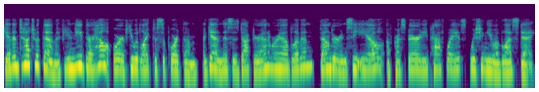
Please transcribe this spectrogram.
Get in touch with them if you need their help or if you would like to support them. Again, this is Dr. Anna Maria Bliven, founder and CEO of Prosperity Pathways, wishing you a blessed day.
